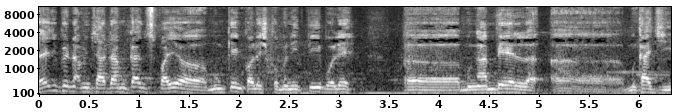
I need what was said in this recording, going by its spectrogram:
Saya juga nak mencadangkan supaya mungkin kolej komuniti boleh uh, mengambil uh, mengkaji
